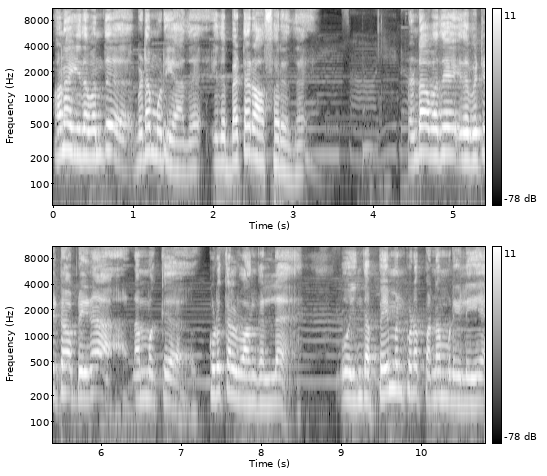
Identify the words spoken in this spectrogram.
ஆனால் இதை வந்து விட முடியாது. இது பெட்டர் ஆஃபர் இது. ரெண்டாவது இதை விட்டுட்டோம் அப்படின்னா நமக்கு கொடுக்கல் வாங்கல்ல. ஓ இந்த பேமெண்ட் கூட பண்ண முடியலையே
